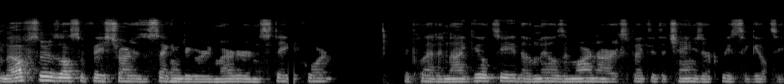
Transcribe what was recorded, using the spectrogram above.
The officers also faced charges of second degree murder in the state court. They pleaded not guilty, though Mills and Martin are expected to change their pleas to guilty.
